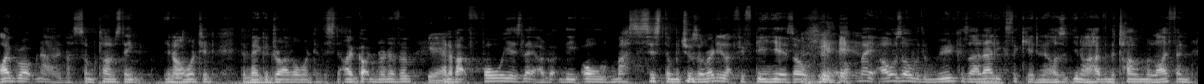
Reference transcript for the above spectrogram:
I grew up now and I sometimes think, you know, I wanted the Mega Drive, I wanted the. I got none of them. Yeah. And about four years later, I got the old Master System, which was already like 15 years old. But mate, I was over the moon because I had Alex the Kidd and I was, you know, having the time of my life. And cut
